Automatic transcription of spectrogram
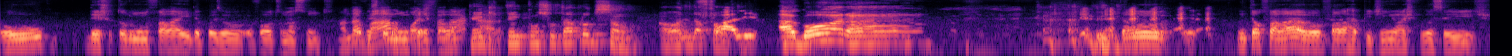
ou deixo todo mundo falar aí, depois eu, eu volto no assunto. Manda Talvez bala, pode falar. falar. Tem, que, tem que consultar a produção, a ordem da pauta. Fale agora! Então, então, falar, eu vou falar rapidinho, acho que vocês,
